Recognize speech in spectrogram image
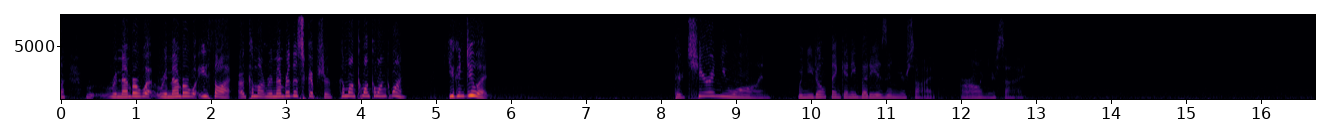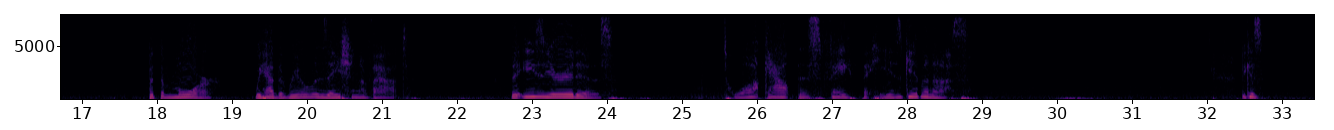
on. R- remember what remember what you thought. Or come on, remember the scripture. Come on, come on, come on, come on. You can do it. They're cheering you on when you don't think anybody is in your side or on your side. But the more we have the realization of that, the easier it is to walk out this faith that he has given us. Because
